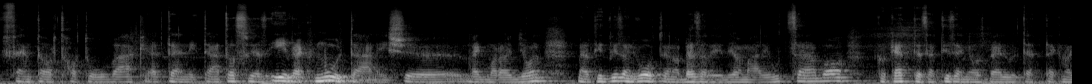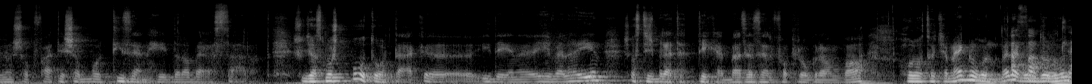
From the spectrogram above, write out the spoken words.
fenntarthatóvá kell tenni. Tehát az, hogy az évek múltán is megmaradjon, mert itt bizony volt olyan a Bezelédi Amáli utcába, akkor 2018-ban elültettek nagyon sok fát, és abból 17 darab elszáradt. És ugye azt most pótolták idén évelején, és azt is beletették ebbe az ezer fa programba, holott, hogyha meggondolunk, belegondolunk,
